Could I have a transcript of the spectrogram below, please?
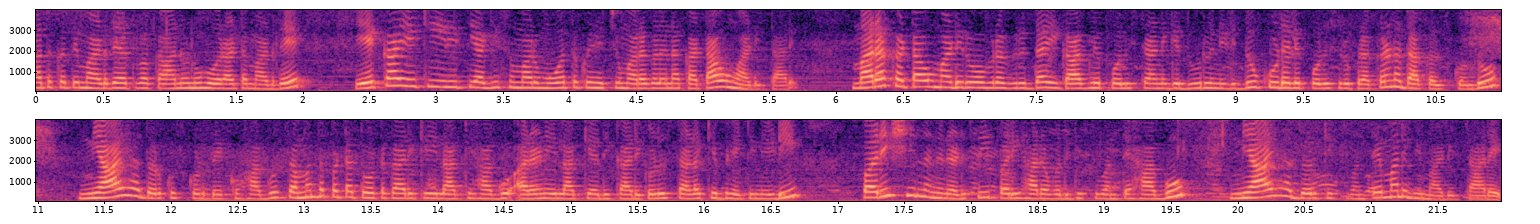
ಮಾತುಕತೆ ಮಾಡದೆ ಅಥವಾ ಕಾನೂನು ಹೋರಾಟ ಮಾಡದೆ ಏಕಾಏಕಿ ಈ ರೀತಿಯಾಗಿ ಸುಮಾರು ಮೂವತ್ತಕ್ಕೂ ಹೆಚ್ಚು ಮರಗಳನ್ನು ಕಟಾವು ಮಾಡಿದ್ದಾರೆ. ಮರ ಕಟಾವು ಮಾಡಿರುವವರ ವಿರುದ್ಧ ಈಗಾಗಲೇ ಪೊಲೀಸ್ ಠಾಣೆಗೆ ದೂರು ನೀಡಿದ್ದು ಕೂಡಲೇ ಪೊಲೀಸರು ಪ್ರಕರಣ ದಾಖಲಿಸಿಕೊಂಡು ನ್ಯಾಯ ದೊರಕಿಸಿಕೊಡಬೇಕು ಹಾಗೂ ಸಂಬಂಧಪಟ್ಟ ತೋಟಗಾರಿಕೆ ಇಲಾಖೆ ಹಾಗೂ ಅರಣ್ಯ ಇಲಾಖೆ ಅಧಿಕಾರಿಗಳು ಸ್ಥಳಕ್ಕೆ ಭೇಟಿ ನೀಡಿ ಪರಿಶೀಲನೆ ನಡೆಸಿ ಪರಿಹಾರ ಒದಗಿಸುವಂತೆ ಹಾಗೂ ನ್ಯಾಯ ದೊರಕಿಸುವಂತೆ ಮನವಿ ಮಾಡಿದ್ದಾರೆ.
